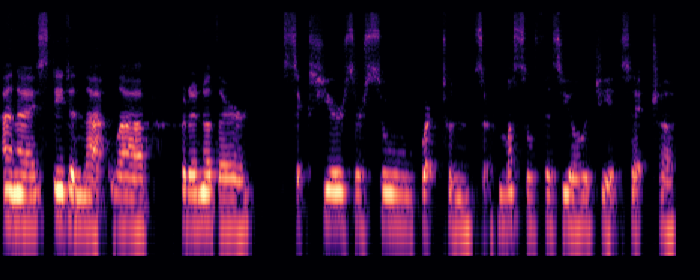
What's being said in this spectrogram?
And I stayed in that lab for another six years or so, worked on sort of muscle physiology, etc.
